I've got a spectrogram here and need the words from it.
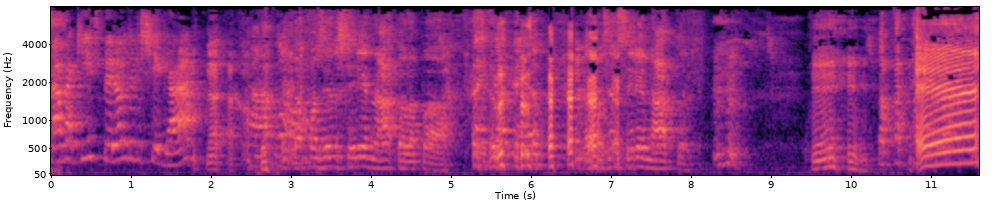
Tava aqui esperando ele chegar. Ah, Ele tá fazendo serenata lá pra. É? Tá fazendo serenata. É.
